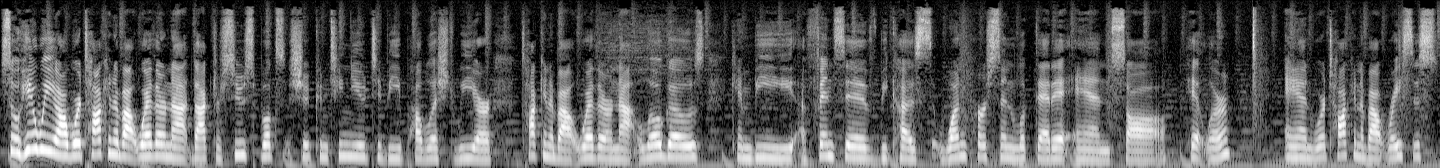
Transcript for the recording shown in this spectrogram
So here we are. We're talking about whether or not Dr. Seuss books should continue to be published. We are talking about whether or not logos can be offensive because one person looked at it and saw Hitler. And we're talking about racist,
